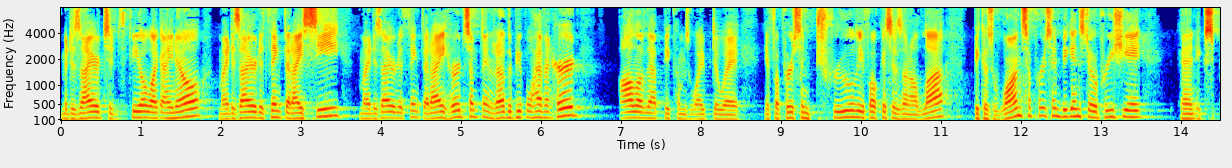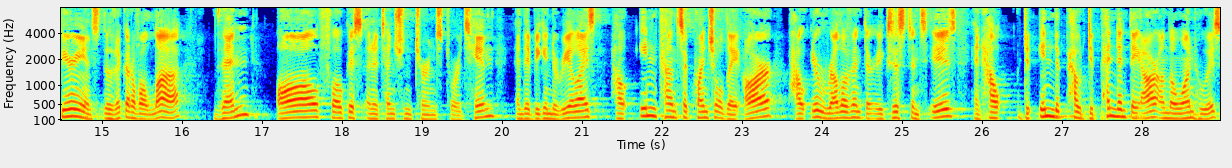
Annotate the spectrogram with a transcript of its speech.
my desire to feel like I know, my desire to think that I see, my desire to think that I heard something that other people haven't heard, all of that becomes wiped away if a person truly focuses on Allah. Because once a person begins to appreciate and experience the dhikr of Allah, then all focus and attention turns towards Him, and they begin to realize how inconsequential they are, how irrelevant their existence is, and how, de- how dependent they are on the one who is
